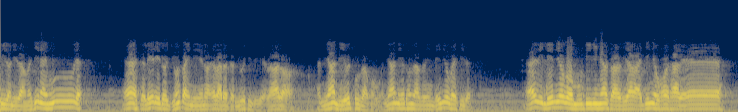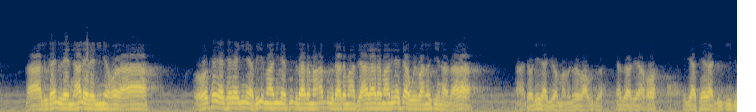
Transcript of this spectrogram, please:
ပြီးတော့နေတာမရှိနိုင်ဘူးတဲ့ အဲကလေးတွေတော့ဂျွန်းဆိုင်နေရင်တော့အဲ့ဒါတော့တစ်မျိုးရှိသေးတယ်ဒါကတော့အများနေရောထုံးတာမဟုတ်ဘူးအများနေရောထုံးတာဆိုရင်၄မျိုးပဲရှိတယ်အဲဒီ၄မျိုးကိုမူတည်ခြင်းများစွာဘုရားကအကျဉ်းချုပ်ဟောထားတယ်ဒါလူတိုင်းလူတိုင်းနားလည်တဲ့နည်းနဲ့ဟောတာဟိုခက်ခက်ခက်ခက်ကြီးနဲ့ဗိဓမာနည်းနဲ့ကုသလာဓမ္မအကုသလာဓမ္မဗျာရာဓမ္မနည်းနဲ့ရှောက်ဝေဖန်လို့ရှိရင်တော့ဒါကအာတော်လေးကပြောမှမလွယ်ပါဘူးသူကမြတ်စွာဘုရားဟော အရာသေးကလူကြီးလူ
